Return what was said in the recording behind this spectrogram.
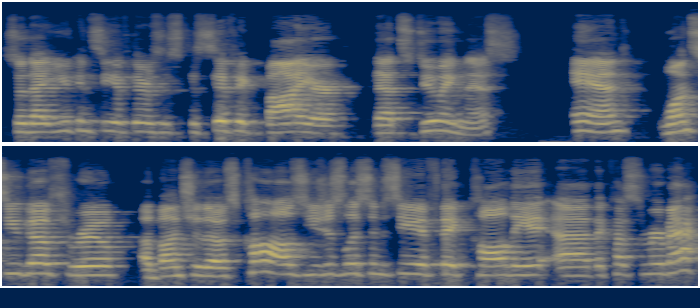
so that you can see if there's a specific buyer that's doing this. And once you go through a bunch of those calls, you just listen to see if they call the uh, the customer back.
